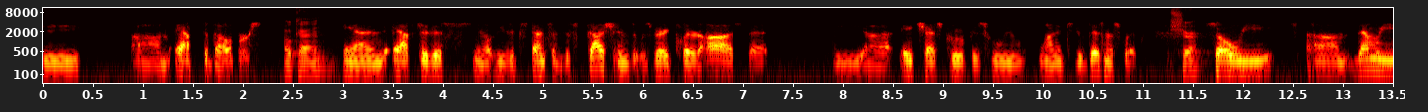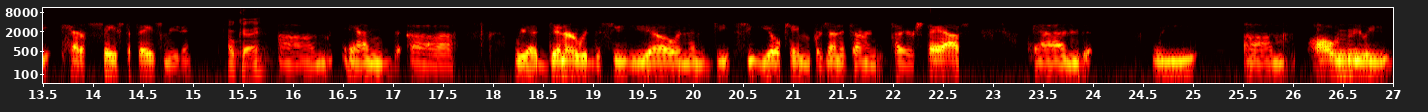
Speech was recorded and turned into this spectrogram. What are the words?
the um, app developers. Okay. And after this, you know, these extensive discussions, it was very clear to us that the uh, CHESS group is who we wanted to do business with. Sure. So we um, then we had a face-to-face meeting, Okay. um, and uh, we had dinner with the CEO, and then the CEO came and presented to our entire staff, and we um, all really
